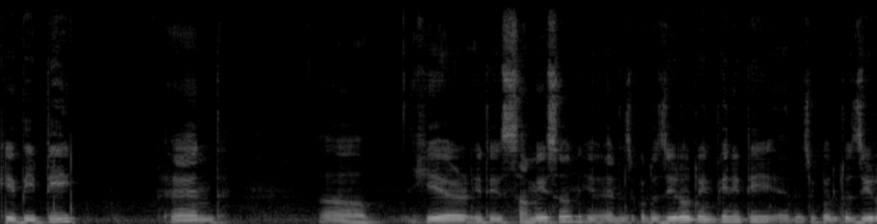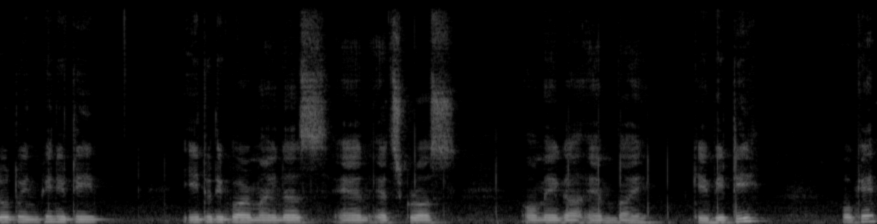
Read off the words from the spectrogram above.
kbt and uh, here it is summation here n is equal to 0 to infinity n is equal to 0 to infinity e to the power minus n h cross omega m by kbt. Okay.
